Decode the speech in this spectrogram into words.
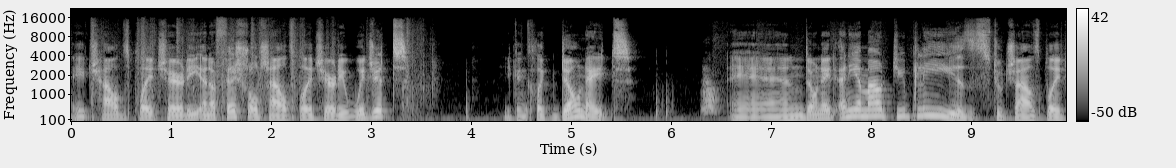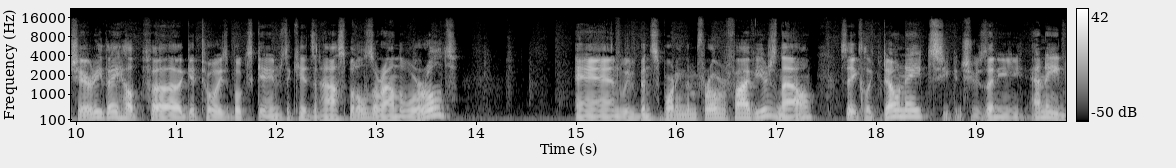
a Child's Play charity, an official Child's Play charity widget. You can click donate and donate any amount you please to Child's Play charity. They help uh, get toys, books, games to kids in hospitals around the world. And we've been supporting them for over five years now. So you click donate. You can choose any any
